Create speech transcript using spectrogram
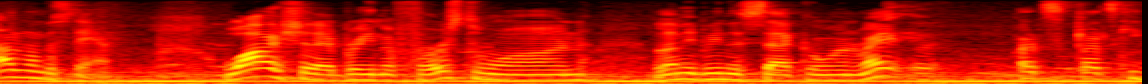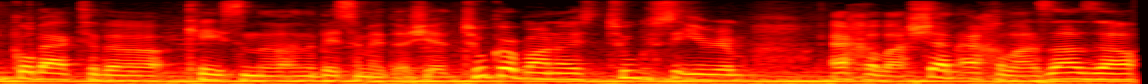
I don't understand. Why should I bring the first one? Let me bring the second one, right? Let's let's keep go back to the case in the in the base of Midrash. You had two karbanos, two seirim, echel Hashem, echel Azazel.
